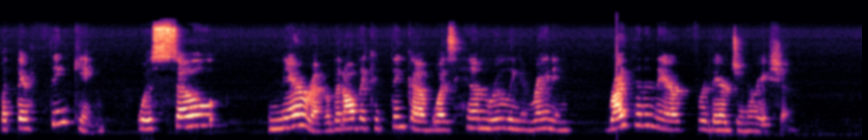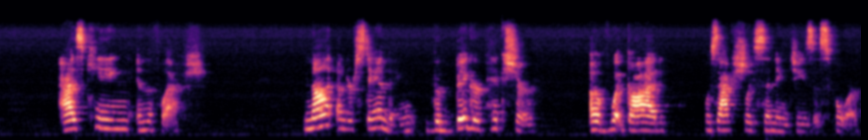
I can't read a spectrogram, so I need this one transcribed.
But their thinking was so narrow that all they could think of was him ruling and reigning right then and there for their generation as king in the flesh. Not understanding the bigger picture of what God was actually sending Jesus for.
